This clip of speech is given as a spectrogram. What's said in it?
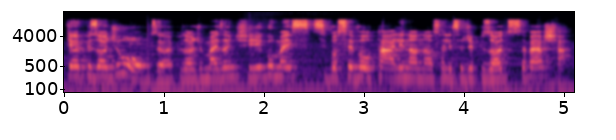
que é o episódio 11. É um episódio mais antigo, mas se você voltar ali na nossa lista de episódios, você vai achar.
